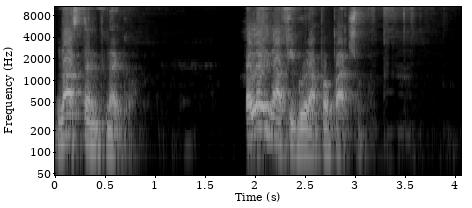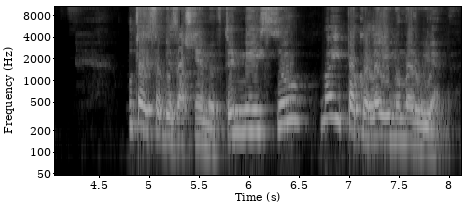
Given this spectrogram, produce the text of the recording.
następnego. Kolejna figura, popatrzmy. Tutaj sobie zaczniemy w tym miejscu, no i po kolei numerujemy.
